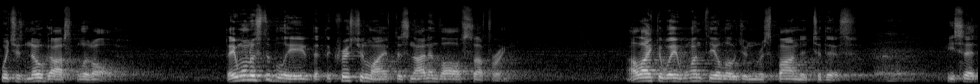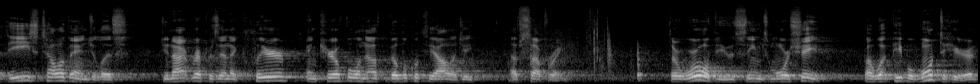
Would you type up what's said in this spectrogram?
which is no gospel at all. They want us to believe that the Christian life does not involve suffering. I like the way one theologian responded to this. He said, These televangelists do not represent a clear and careful enough biblical theology of suffering. Their worldview seems more shaped by what people want to hear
